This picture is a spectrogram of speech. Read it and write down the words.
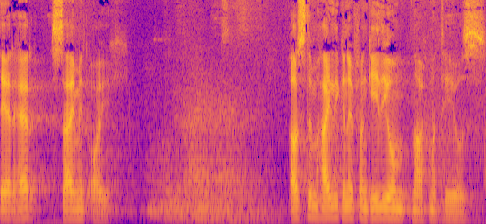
Der Herr sei mit euch. Aus dem heiligen Evangelium nach Matthäus.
